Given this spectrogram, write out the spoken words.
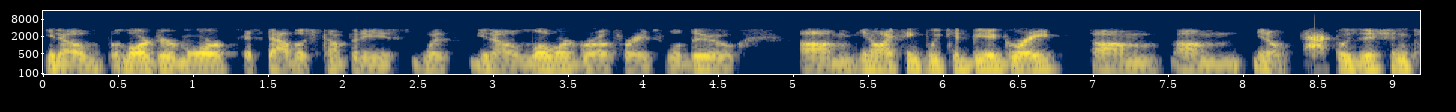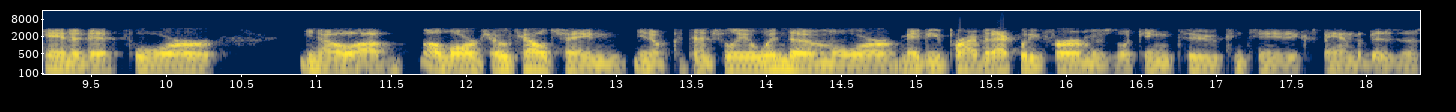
you know, larger, more established companies with you know lower growth rates will do. Um, you know, I think we could be a great um, um, you know acquisition candidate for you know, a, a, large hotel chain, you know, potentially a Wyndham or maybe a private equity firm is looking to continue to expand the business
